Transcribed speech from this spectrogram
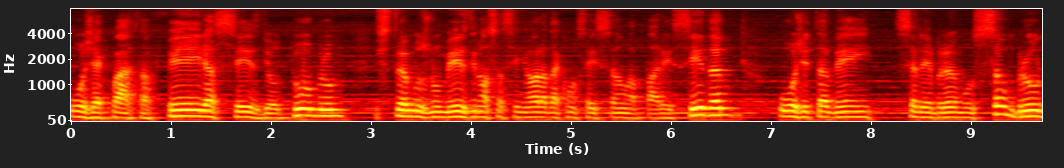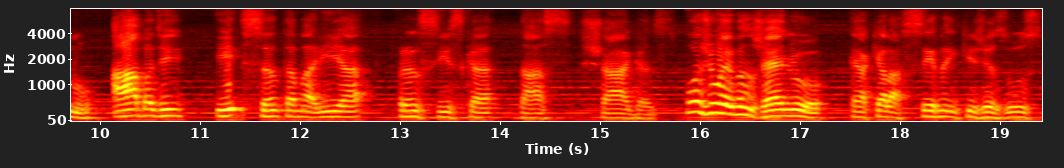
Hoje é quarta-feira, 6 de outubro, estamos no mês de Nossa Senhora da Conceição Aparecida. Hoje também celebramos São Bruno Abade e Santa Maria Francisca das Chagas. Hoje o Evangelho é aquela cena em que Jesus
